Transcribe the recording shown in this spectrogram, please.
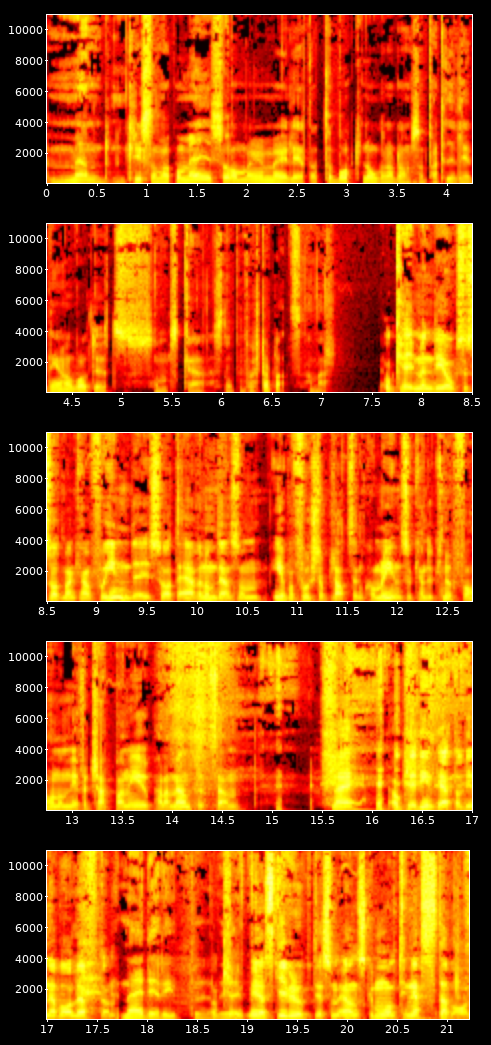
Men kryssar man på mig så har man ju möjlighet att ta bort någon av dem som partiledningen har valt ut som ska stå på första plats annars. Okej, okay, men det är också så att man kan få in dig så att även om den som är på första platsen kommer in så kan du knuffa honom ner för trappan i EU-parlamentet sen. Nej, okej, okay, det är inte ett av dina vallöften. Nej, det är det inte. Okej, okay, men jag skriver upp det som önskemål till nästa val.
